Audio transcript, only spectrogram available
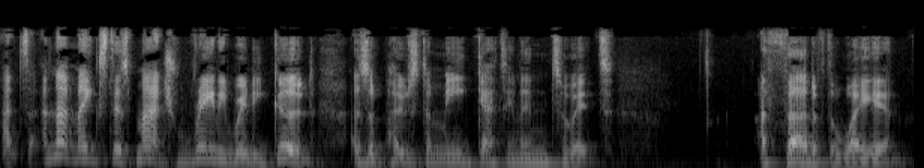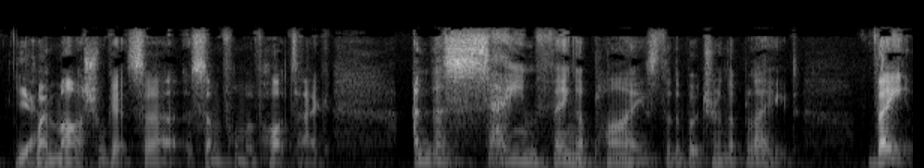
That's and that makes this match really really good as opposed to me getting into it a third of the way in Yeah. when Marshall gets uh, some form of hot tag. And the same thing applies to the Butcher and the Blade. They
